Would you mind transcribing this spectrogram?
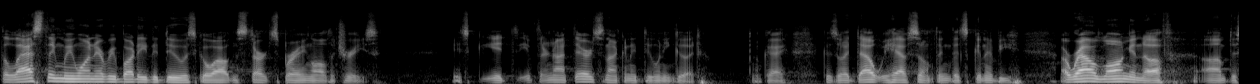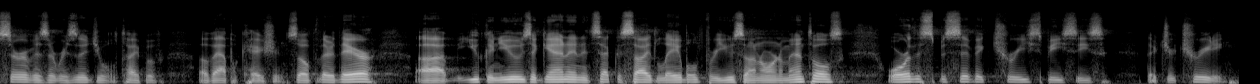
The last thing we want everybody to do is go out and start spraying all the trees. It's, it, if they're not there, it's not going to do any good, okay? Because I doubt we have something that's going to be around long enough um, to serve as a residual type of of application. So if they're there, uh, you can use again an insecticide labeled for use on ornamentals or the specific tree species that you're treating.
